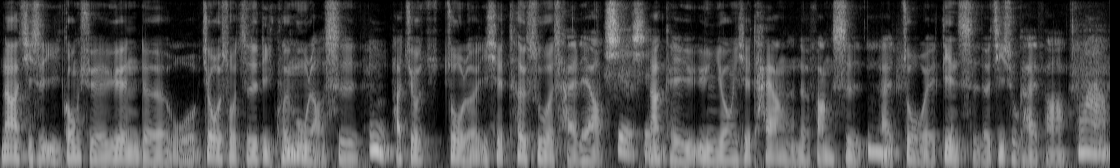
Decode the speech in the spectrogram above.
那其实以工学院的我，就我所知，李坤木老师，嗯，他就做了一些特殊的材料，是是，那可以运用一些太阳能的方式来作为电池的技术开发。哇，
